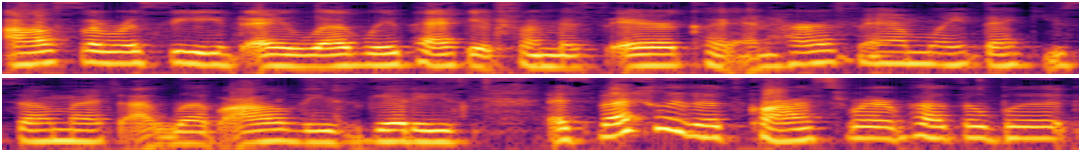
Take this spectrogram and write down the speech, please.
Also received a lovely package from Miss Erica and her family. Thank you so much. I love all these goodies, especially this crossword puzzle book.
